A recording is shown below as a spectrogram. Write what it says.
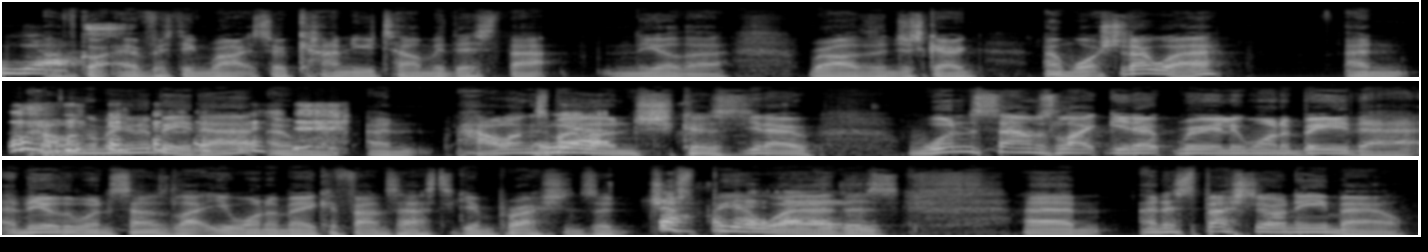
yes. I've got everything right. So can you tell me this, that, and the other, rather than just going, and what should I wear? And how long am I going to be there and, and how long is my yeah. lunch because you know one sounds like you don't really want to be there and the other one sounds like you want to make a fantastic impression so just Definitely. be aware there's um, and especially on email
